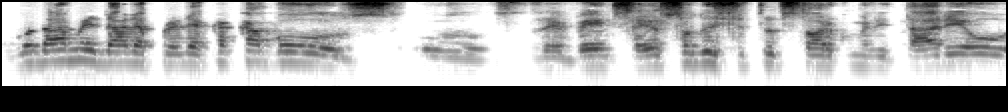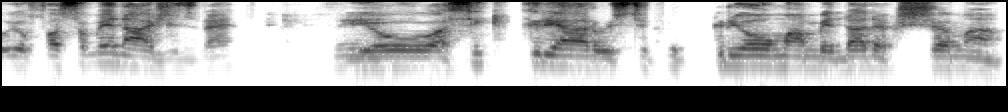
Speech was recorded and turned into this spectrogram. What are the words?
Vou dar uma medalha para ele, é que acabou os, os eventos aí. Eu sou do Instituto Histórico Militar e eu, eu faço homenagens, né? Sim. E eu, assim que criaram, o Instituto criou uma medalha que chama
